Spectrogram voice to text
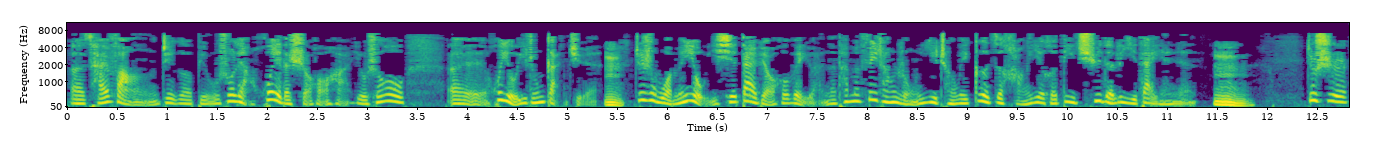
呃采访这个，比如说两会的时候哈，有时候呃会有一种感觉，嗯，就是我们有一些代表和委员呢，他们非常容易成为各自行业和地区的利益代言人，嗯，就是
